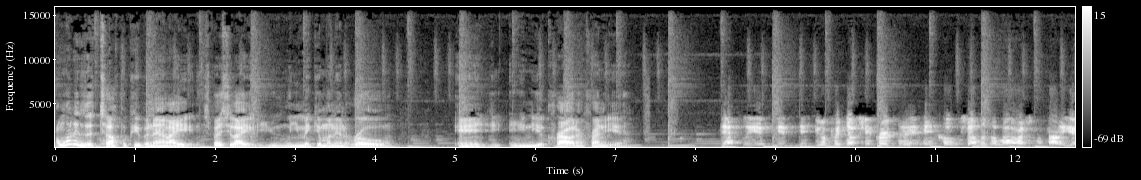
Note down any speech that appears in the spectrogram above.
I wonder is it tough for people now? Like especially like you, when you make your money on the road, and you, and you need a crowd in front of you. Definitely, if, if, if you're a production person and, and Coachella's a large amount of your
